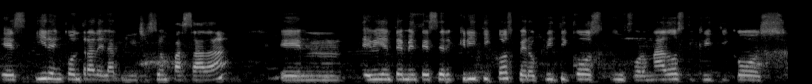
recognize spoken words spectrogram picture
es ir en contra de la administración pasada evidentemente ser críticos, pero críticos informados y críticos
